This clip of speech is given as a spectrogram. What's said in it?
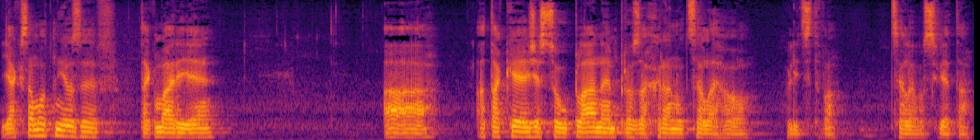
jak samotný Josef, tak Marie a, a také, že jsou plánem pro zachranu celého lidstva, celého světa.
